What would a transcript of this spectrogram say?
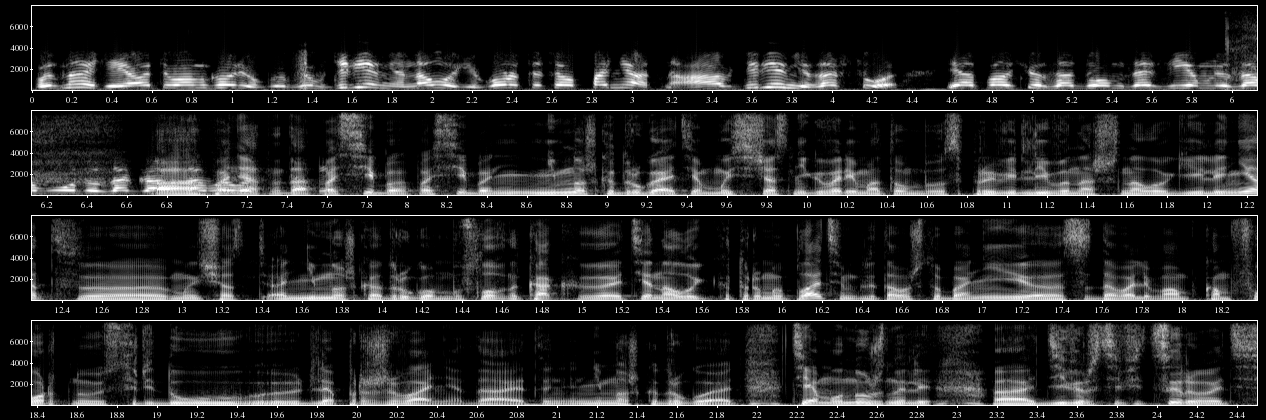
Вы знаете, я это вам говорю, в деревне налоги, город это понятно, а в деревне за что? Я плачу за дом, за землю, за воду, за газ, А, за понятно, да, спасибо, спасибо. Немножко другая тема. Мы сейчас не говорим о том, справедливы наши налоги или нет. Э, Мы сейчас о- немножко о другом. Условно, как э, те налоги, которые мы платим, для того, чтобы они э, создавали вам комфортную среду для проживания. Да, это немножко другое. Тему, нужно ли диверсифицировать,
